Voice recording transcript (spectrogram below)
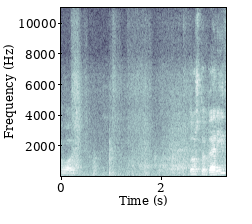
Вот то, что горит,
